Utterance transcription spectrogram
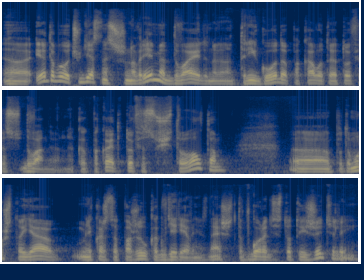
Э, И это было чудесное совершенно время, два или, наверное, три года, пока вот этот офис, два, наверное, как, пока этот офис существовал там, э, потому что я, мне кажется, пожил как в деревне, знаешь, это в городе 100 тысяч жителей,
